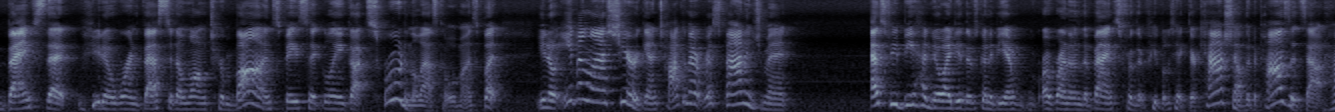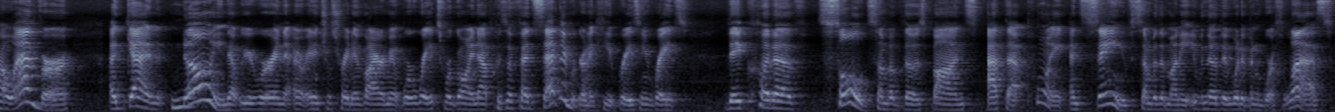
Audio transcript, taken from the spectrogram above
banks that you know were invested in long-term bonds basically got screwed in the last couple of months. But you know, even last year, again, talking about risk management, SVB had no idea there was going to be a, a run on the banks for the people to take their cash out, their deposits out. However, again, knowing that we were in an interest rate environment where rates were going up because the Fed said they were going to keep raising rates, they could have sold some of those bonds at that point and saved some of the money, even though they would have been worth less,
